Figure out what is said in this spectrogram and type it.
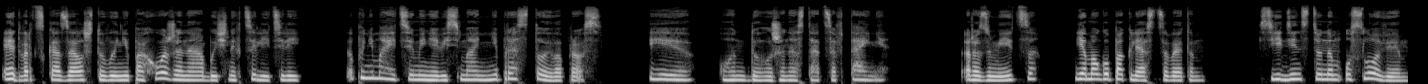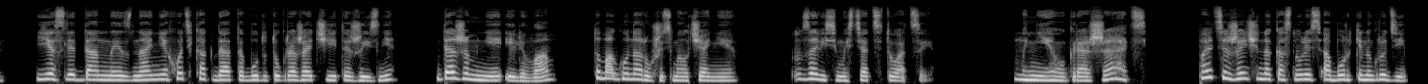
Эдвард сказал, что вы не похожи на обычных целителей, Понимаете, у меня весьма непростой вопрос. И он должен остаться в тайне. Разумеется, я могу поклясться в этом. С единственным условием, если данные знания хоть когда-то будут угрожать чьей-то жизни, даже мне или вам, то могу нарушить молчание, в зависимости от ситуации. Мне угрожать? Пальцы женщины коснулись оборки на груди.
